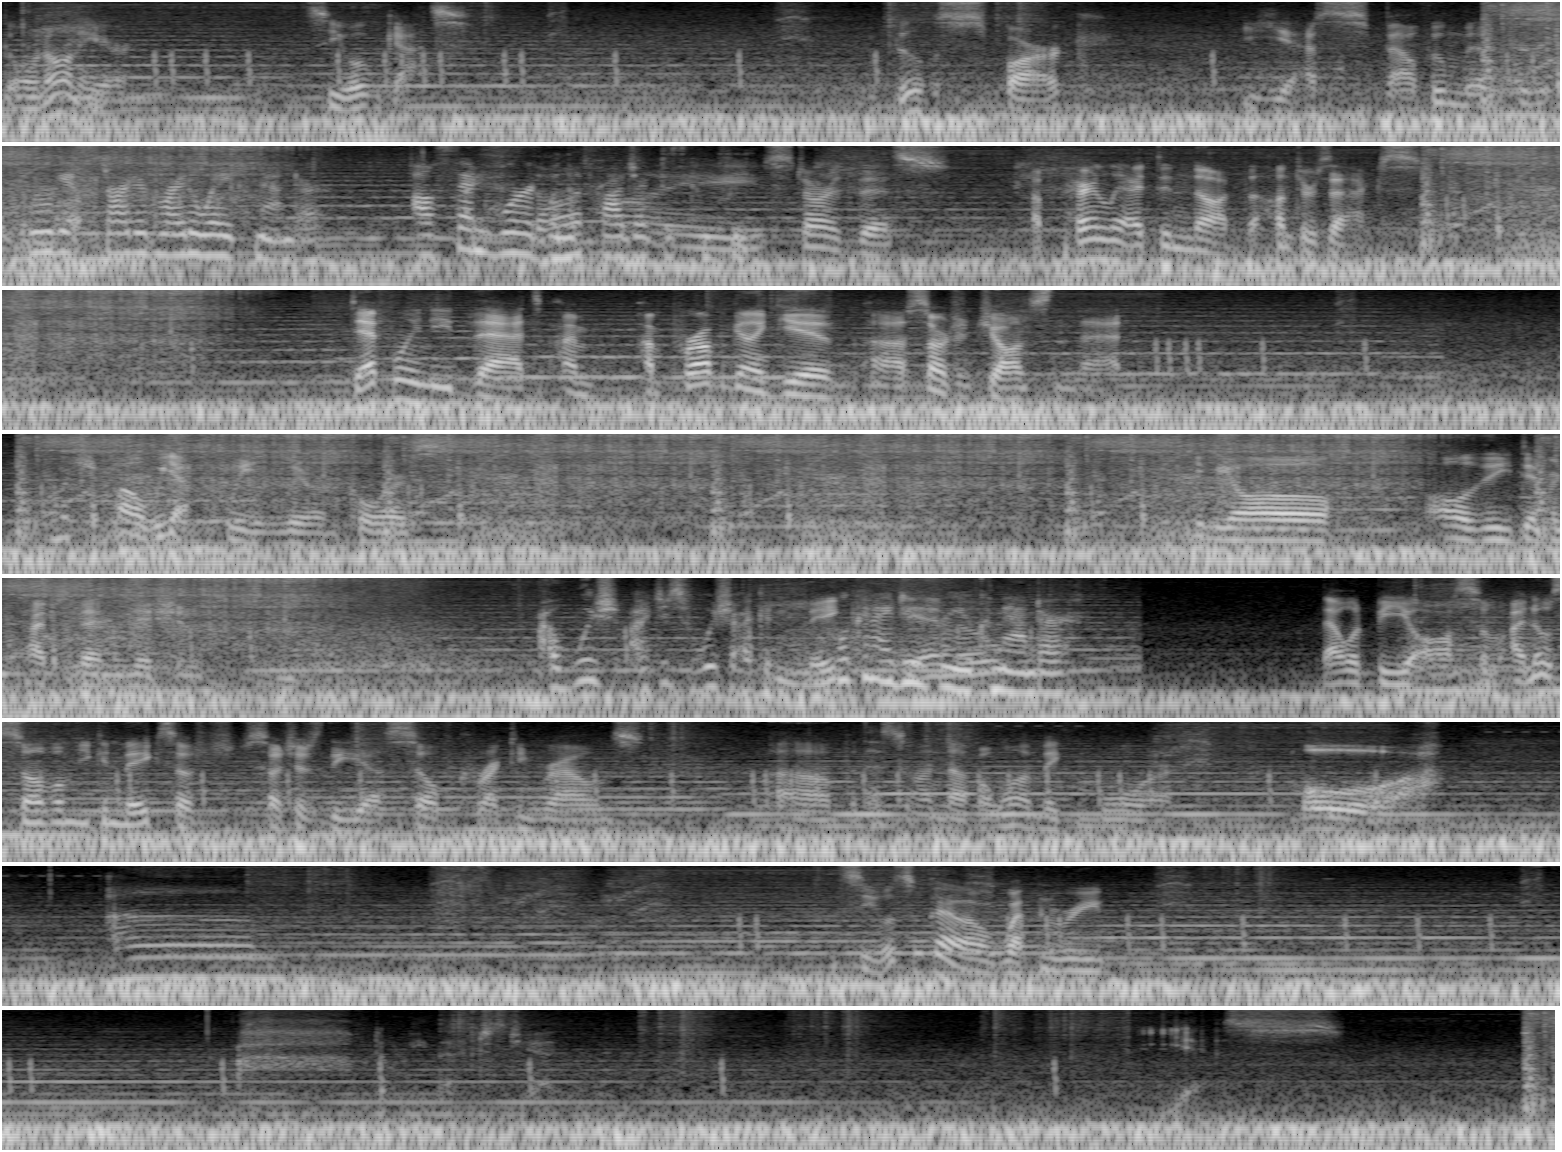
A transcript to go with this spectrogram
going on here. Let's see what we've got. Build a spark. Yes, Battlefield Military. We'll get started right away, Commander. I'll send word when the project is complete. Start this. Apparently I did not. The Hunter's Axe. Definitely need that. I'm I'm probably gonna give uh, Sergeant Johnson that. Much? Oh, we got clean of course. Give me all all the different types of ammunition. I wish. I just wish I could make. What can I do for you. Commander? That would be awesome. I know some of them you can make, such, such as the uh, self-correcting rounds, um, but that's not enough. I want to make more. More. Um, let's see. Let's look at our weaponry.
